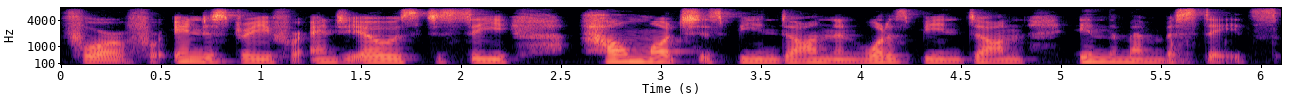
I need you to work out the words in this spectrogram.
for, for industry, for NGOs to see how much is being done and what is being done in the member states.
